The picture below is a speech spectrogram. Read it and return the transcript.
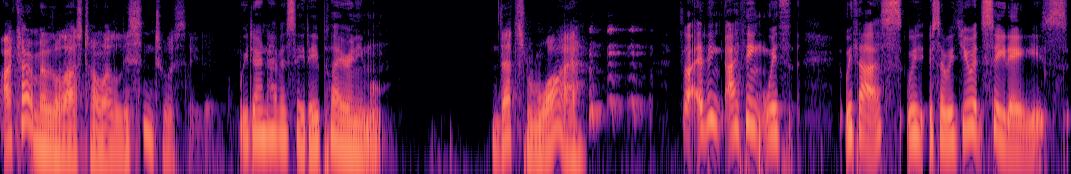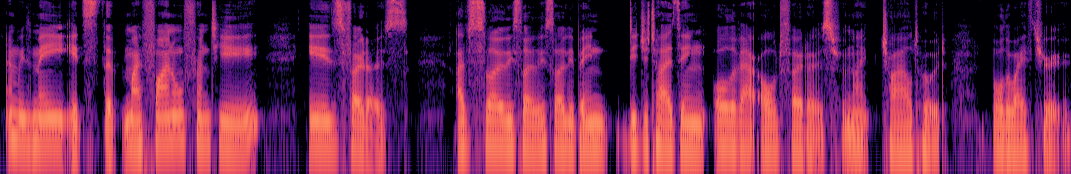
I can't remember the last time I listened to a CD. We don't have a CD player anymore. That's why. So I think I think with with us, with, so with you it's CDs, and with me it's the my final frontier is photos. I've slowly, slowly, slowly been digitizing all of our old photos from like childhood all the way through.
